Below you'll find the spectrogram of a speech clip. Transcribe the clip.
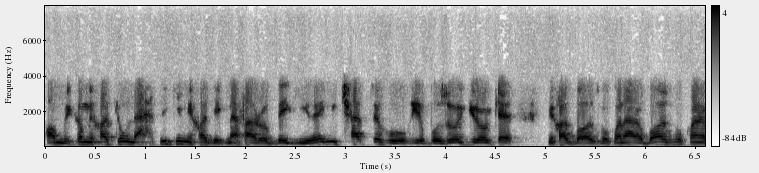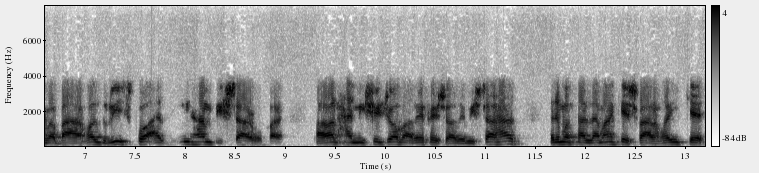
آمریکا می‌خواد که اون لحظه که می‌خواد یک نفر رو بگیره این چتر حقوقی بزرگی رو که می‌خواد باز بکنه رو باز بکنه و به حال ریسک رو از این هم بیشتر بکنه. به همیشه جا برای فشار بیشتر هست. ولی مسلما کشورهایی که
